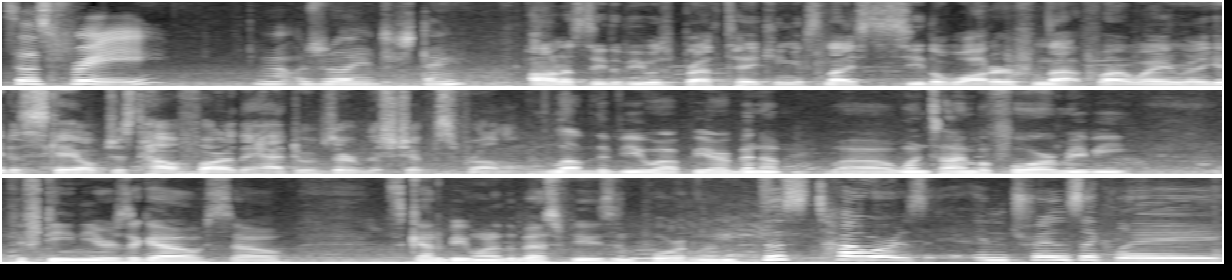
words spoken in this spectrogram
so it's free. And that was really interesting. Honestly, the view is breathtaking. It's nice to see the water from that far away and really get a scale of just how far they had to observe the ships from. Love the view up here. I've been up uh, one time before, maybe 15 years ago, so it's got to be one of the best views in Portland. This tower is intrinsically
